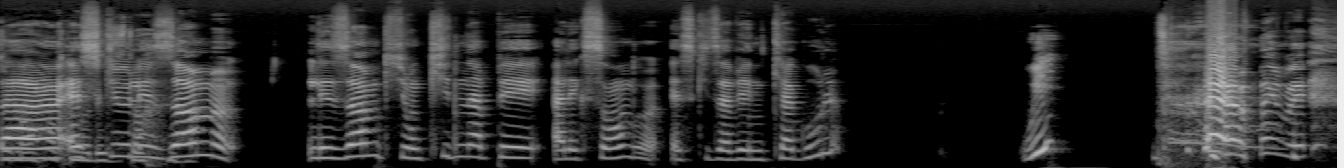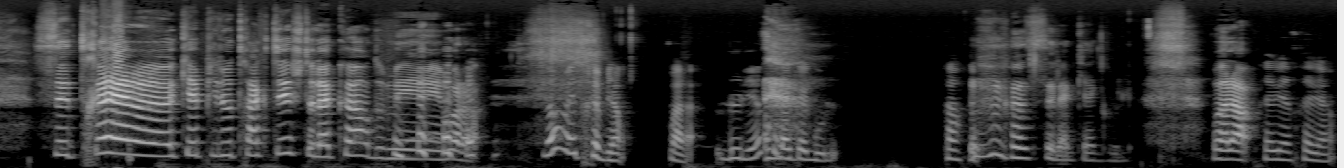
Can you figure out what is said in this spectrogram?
Bah, est-ce que les hommes, les hommes qui ont kidnappé Alexandre, est-ce qu'ils avaient une cagoule? Oui. oui, mais c'est très euh, capillotracté, je te l'accorde, mais voilà. non, mais très bien. Voilà, le lien c'est la cagoule. Parfait. c'est la cagoule. Voilà. Très bien, très bien.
